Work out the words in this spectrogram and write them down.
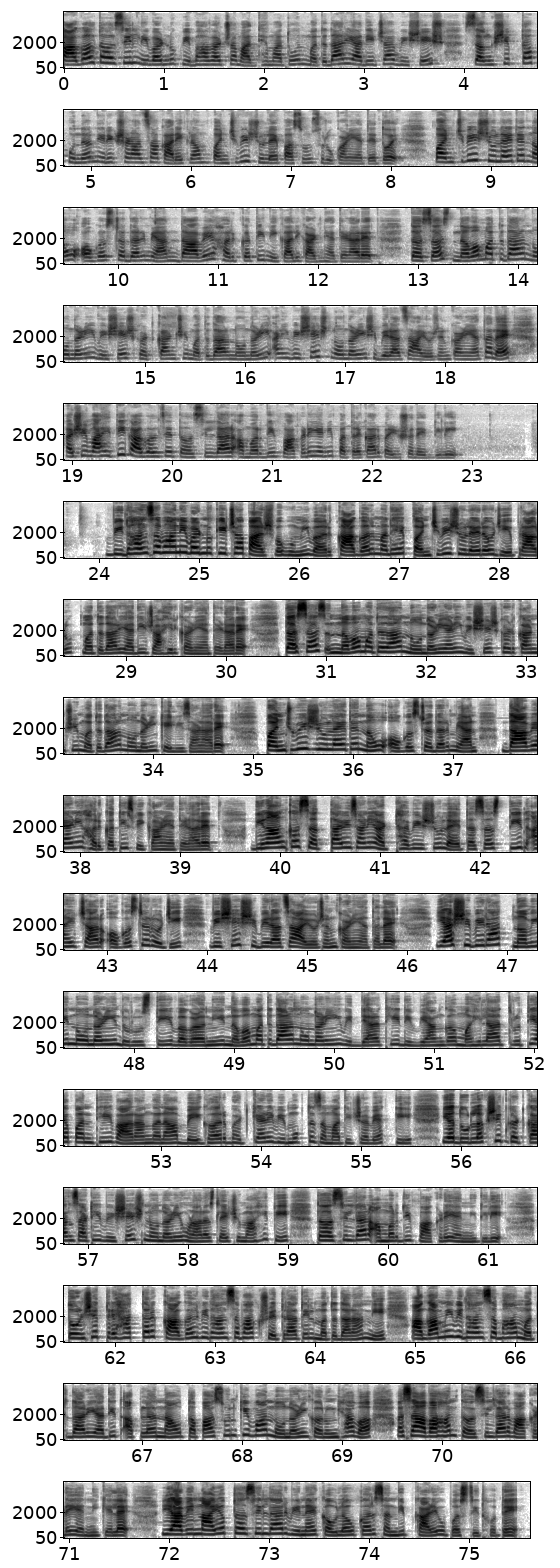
कागल तहसील निवडणूक विभागाच्या माध्यमातून मतदार यादीच्या विशेष संक्षिप्त पुनर्निरीक्षणाचा कार्यक्रम पंचवीस जुलैपासून सुरू करण्यात येतोय. पंचवीस जुलै ते नऊ ऑगस्ट दरम्यान दावे हरकती निकाली काढण्यात येणार आहेत. तसंच नवमतदार नोंदणी विशेष घटकांची मतदार नोंदणी आणि विशेष नोंदणी शिबिराचं आयोजन करण्यात आलंय अशी माहिती कागलचे तहसीलदार अमरदीप वाकडे यांनी पत्रकार परिषदेत दिली. विधानसभा निवडणुकीच्या पार्श्वभूमीवर कागलमध्ये पंचवीस जुलै रोजी प्रारूप मतदार यादी जाहीर करण्यात येणार आहे. तसंच नवमतदार नोंदणी आणि विशेष घटकांची मतदार नोंदणी केली जाणार आहे. पंचवीस जुलै ते नऊ ऑगस्ट दरम्यान दावे आणि हरकती स्वीकारण्यात येणार आहेत. दिनांक सत्तावीस आणि अठ्ठावीस जुलै तसंच तीन आणि चार ऑगस्ट रोजी विशेष शिबिराचं आयोजन करण्यात आलं आहे या शिबिरात नवीन नोंदणी दुरुस्ती वगळणी नवमतदार नोंदणी विद्यार्थी दिव्यांग महिला तृतीयपंथी वारांगणा बेघर आणि विमुक्त जमातीच्या व्यक्ती. या दुर्लक्षित घटकांसाठी विशेष नोंदणी होणार असल्याची माहिती तहसीलदार अमरदीप वाकडे यांनी दिली. दोनशे त्र्याहत्तर कागल विधानसभा क्षेत्रातील मतदारांनी आगामी विधानसभा मतदार यादीत आपलं नाव तपासून किंवा नोंदणी करून घ्यावं असं आवाहन तहसीलदार वाकडे यांनी केलंय. यावेळी नायब तहसीलदार विनय कौलवकर संदीप काळे उपस्थित होते.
